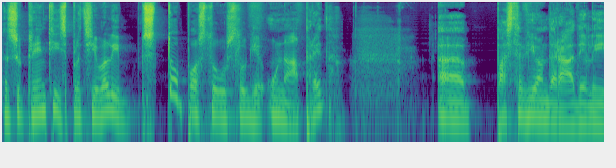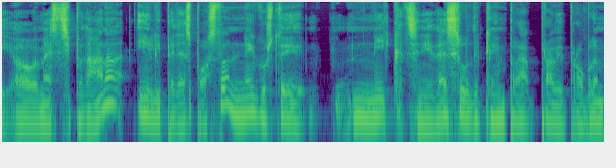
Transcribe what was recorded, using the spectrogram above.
da su klijenti isplaćivali 100% usluge unapred uh, pa ste vi onda radili ovaj, meseci po dana ili 50%, nego što je nikad se nije desilo da klijent pravi problem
